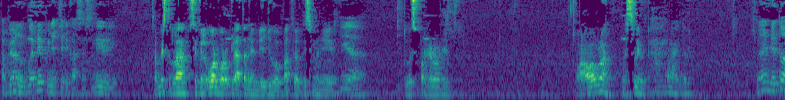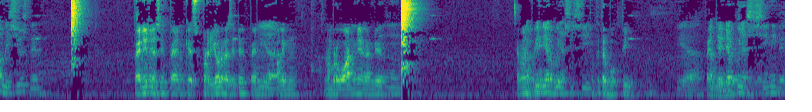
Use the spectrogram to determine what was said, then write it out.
Tapi menurut gue dia punya ciri khasnya sendiri. Tapi setelah Civil War baru kelihatan ya dia juga patriotismenya ya. iya juga superhero nya awal lah ngeselin parah anjir. Sebenarnya dia tuh ambisius deh pengen ini gak sih? Pengen kayak superior gak sih dia pengen Iya. paling number one nya kan dia. Hmm, Emang tapi terbukti- dia punya sisi. Tapi terbukti. Iya pengen tapi dia punya sisi ini deh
